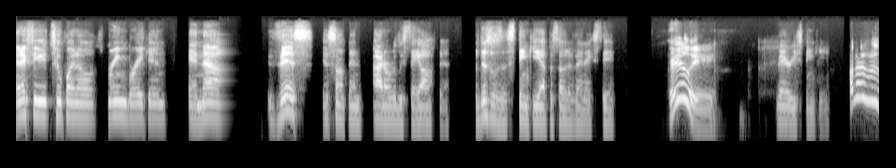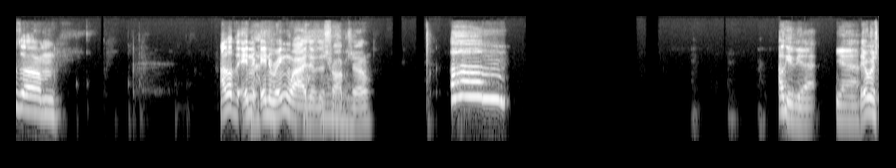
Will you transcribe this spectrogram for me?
NXT 2.0, Spring Breakin', And now this is something I don't really say often, but this was a stinky episode of NXT. Really? Very stinky. I thought it was um. I love the in in ring wise. of was a strong show. Um, I'll give you that. Yeah. There was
